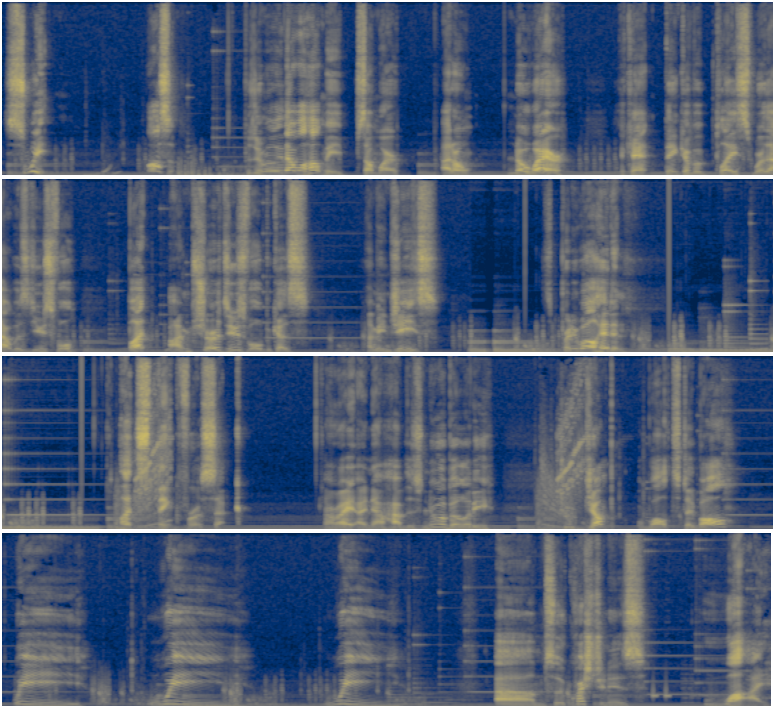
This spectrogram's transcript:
Sweet. Awesome. Presumably that will help me somewhere. I don't know where. I can't think of a place where that was useful. But I'm sure it's useful because, I mean, geez. It's pretty well hidden. Let's think for a sec. Alright, I now have this new ability to jump whilst a ball. Wee! Wee! Wee! Um, so the question is, why?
